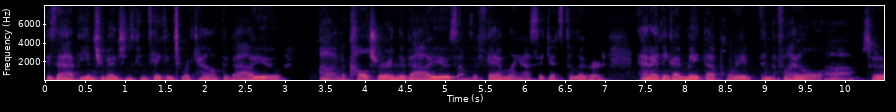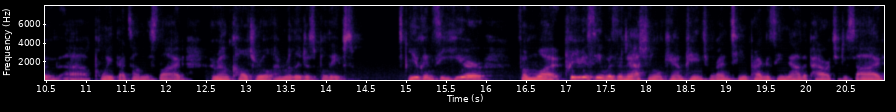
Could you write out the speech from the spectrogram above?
is that the interventions can take into account the value uh, the culture and the values of the family as it gets delivered. And I think I've made that point in the final uh, sort of uh, point that's on the slide around cultural and religious beliefs. You can see here from what previously was the National Campaign to Prevent Teen Pregnancy, now the Power to Decide,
